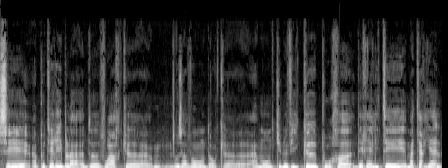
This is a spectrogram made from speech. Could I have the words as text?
C'est un peu terrible de voir que nous avons donc euh, un monde qui ne vit que pour euh, des réalités matérielles.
